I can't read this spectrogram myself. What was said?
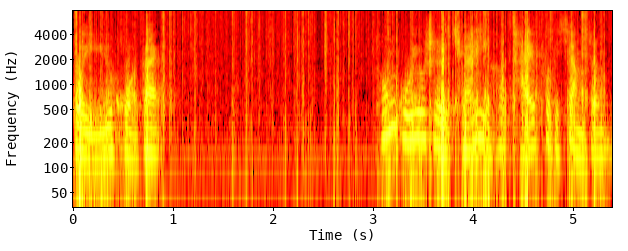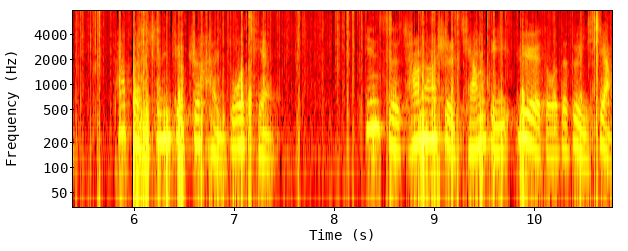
毁于火灾。铜鼓又是权力和财富的象征，它本身就值很多钱，因此常常是强敌掠夺的对象。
